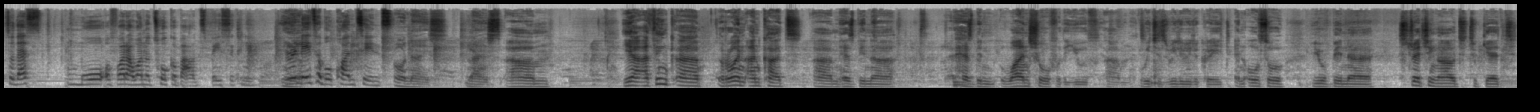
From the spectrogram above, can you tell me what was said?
So that's more of what I want to talk about, basically. Relatable content. Oh, nice, nice. Um, yeah, I think uh, Raw and Uncut um, has been uh, has been one show for the youth, um, which is really really great. And also, you've been uh, stretching out to get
